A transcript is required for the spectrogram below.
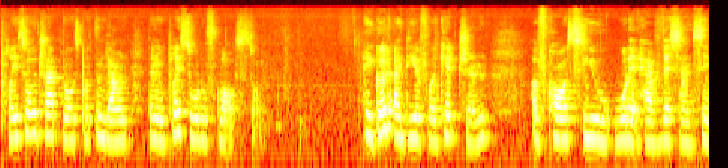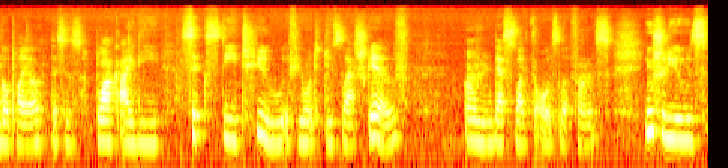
place all the trapdoors, put them down, then replace the wood with glowstone. A good idea for a kitchen of course, you wouldn't have this on single player. This is block ID 62 if you want to do slash give. Um, that's like the always lit furnace. You should use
